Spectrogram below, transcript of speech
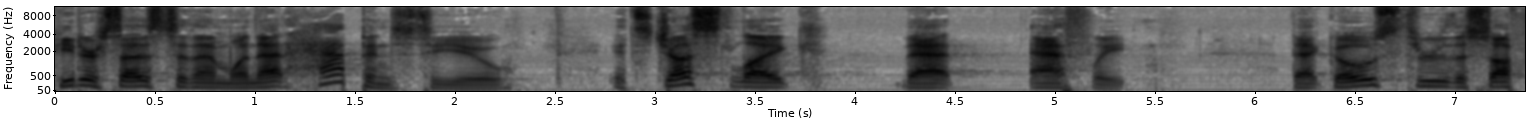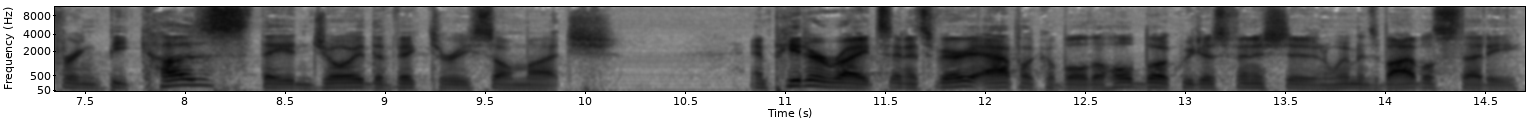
Peter says to them, when that happens to you, it's just like that athlete that goes through the suffering because they enjoy the victory so much. And Peter writes, and it's very applicable, the whole book, we just finished it in women's Bible study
